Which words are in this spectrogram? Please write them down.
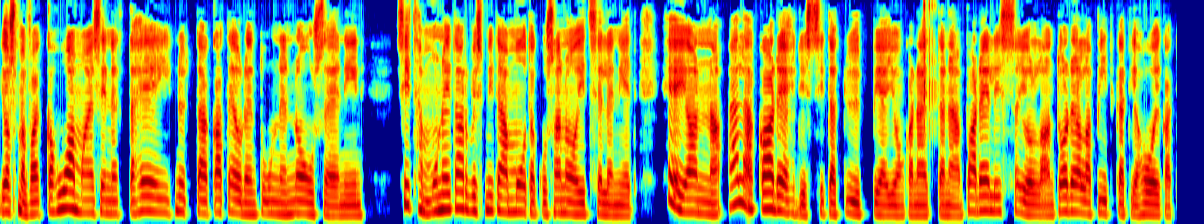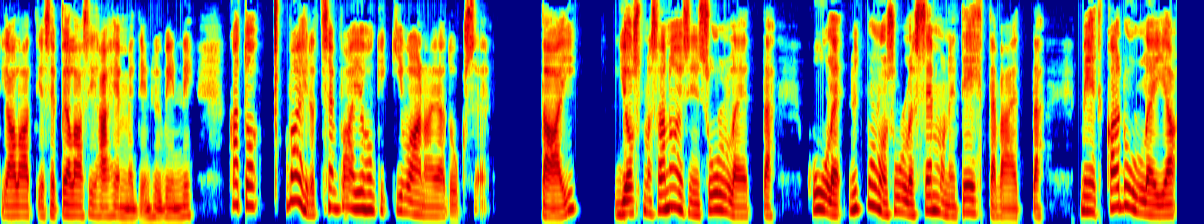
Jos mä vaikka huomaisin, että hei, nyt tämä kateuden tunne nousee, niin Sittenhän mun ei tarvis mitään muuta kuin sanoa itselleni, että hei Anna, älä kadehdi sitä tyyppiä, jonka näit tänään padelissa, jolla on todella pitkät ja hoikat jalat ja se pelasi ihan hemmetin hyvin, niin kato, vaihdat sen vaan johonkin kivaan ajatukseen. Tai jos mä sanoisin sulle, että kuule, nyt mulla on sulle semmoinen tehtävä, että meet kadulle ja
